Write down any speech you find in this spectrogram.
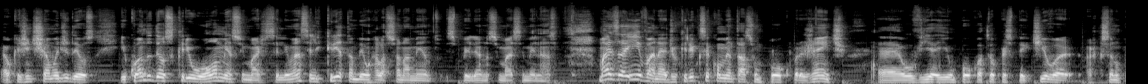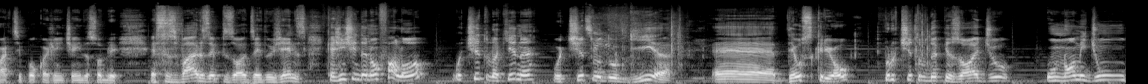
É o que a gente chama de Deus. E quando Deus cria o homem à sua imagem e semelhança, ele cria também um relacionamento espelhando-se mais semelhança. Mas aí, Vaned, eu queria que você comentasse um pouco pra gente, é, ouvir aí um pouco a tua perspectiva, acho que você não participou com a gente ainda sobre esses vários episódios aí do Gênesis, que a gente ainda não falou o título aqui, né? O título Sim. do guia é Deus Criou, pro título do episódio o nome de um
